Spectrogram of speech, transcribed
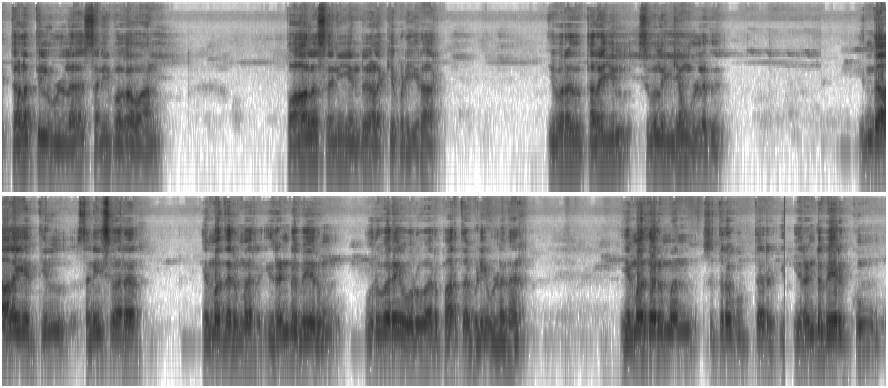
இத்தலத்தில் உள்ள சனி பகவான் பாலசனி என்று அழைக்கப்படுகிறார். இவரது தலையில் சிவலிங்கம் உள்ளது. இந்த ஆலயத்தில் சனீஸ்வரர் யமதர்மர் இரண்டு பேரும் ஒருவரை ஒருவர் பார்த்தபடி உள்ளனர். யமதர்மன் சித்திரகுப்தர் இரண்டு பேருக்கும்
